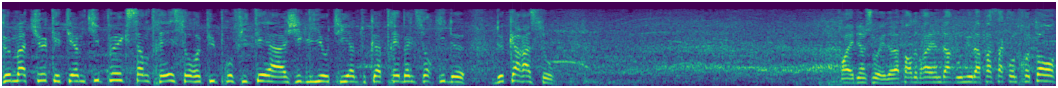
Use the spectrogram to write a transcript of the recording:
de Mathieu qui était un petit peu excentré. Ça aurait pu profiter à Gigliotti. En tout cas, très belle sortie de, de Carasso. Ouais, bien joué de la part de Brian Dargounou, la passe à contre-temps.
